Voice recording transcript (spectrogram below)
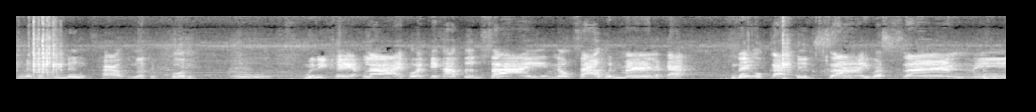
นี่ก็คือหนึ่งข่าวเนาะทุกคน โอ้ยมื้อนี้แขกหลายเพราะว่าเจ๊ขาวตื่นสายน้องสาวเพิ่นมาแล้วก็ได้โอกาสตื่นสายว่าซ่านนี่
